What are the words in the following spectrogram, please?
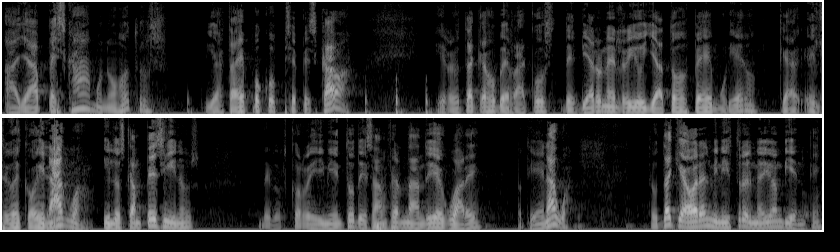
allá pescábamos nosotros, y hasta hace poco se pescaba. Y resulta que esos berracos desviaron el río y ya todos los peces murieron, que el río se cogió en agua, y los campesinos de los corregimientos de San Fernando y de Guare no tienen agua. Resulta que ahora el ministro del Medio Ambiente,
